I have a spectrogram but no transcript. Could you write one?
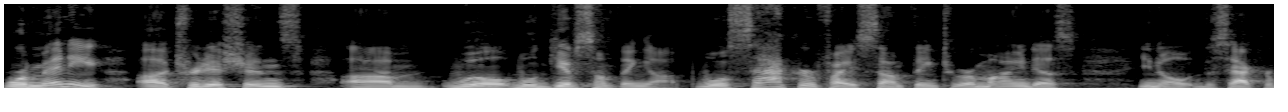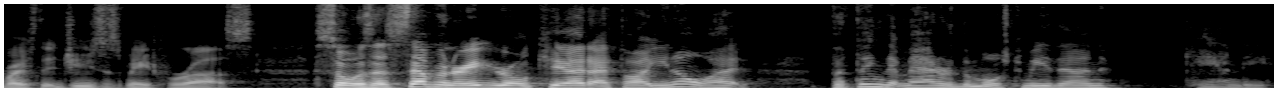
where many uh, traditions um, will, will give something up, will sacrifice something to remind us, you know, the sacrifice that Jesus made for us. So as a seven or eight year old kid, I thought, you know what? The thing that mattered the most to me then, candy.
